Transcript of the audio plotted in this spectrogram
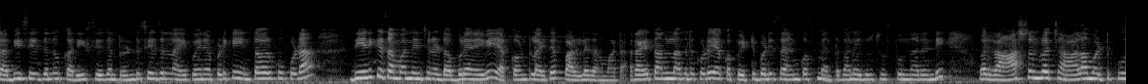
rabi season kharif season రెండు సీజన్లు అయిపోయినప్పటికీ ఇంతవరకు కూడా దీనికి సంబంధించిన డబ్బులు అనేవి అకౌంట్లో అయితే పడలేదన్నమాట. రైతన్నులందరూ కూడా ఈ యొక్క పెట్టుబడి సాయం కోసం ఎంతగానో ఎదురు చూస్తున్నారండి. మరి రాష్ట్రంలో చాలా మటుకు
